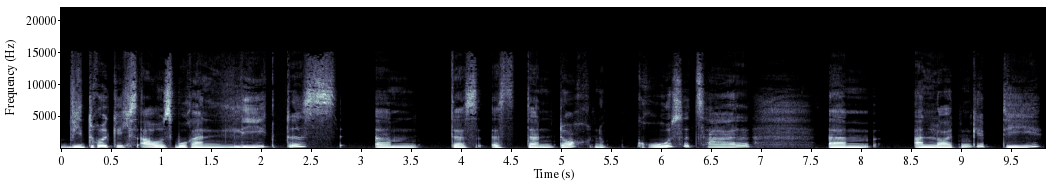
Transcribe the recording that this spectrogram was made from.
wie drücke ich es aus? Woran liegt es, ähm, dass es dann doch eine große Zahl ähm, an Leuten gibt, die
